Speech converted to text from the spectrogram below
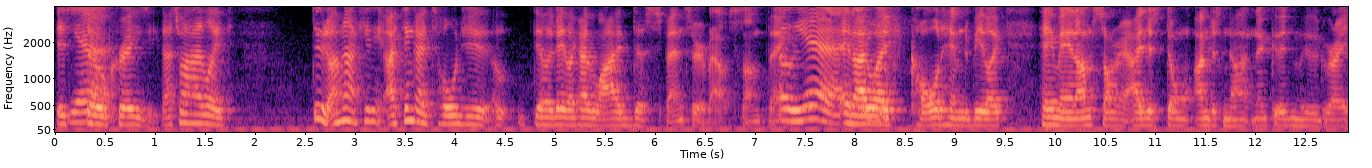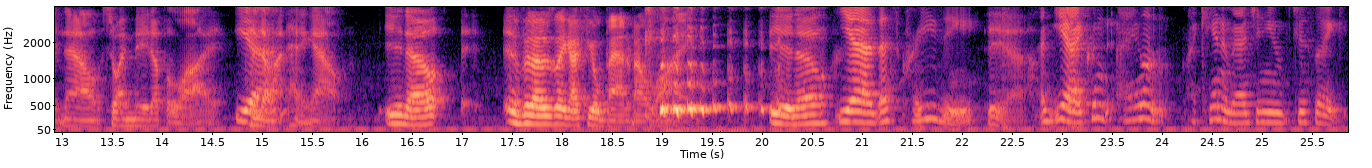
It's Yeah. so crazy. That's why I like. Dude, I'm not kidding. I think I told you uh, the other day, like I lied to Spencer about something. Oh yeah, and I like called him to be like, "Hey man, I'm sorry. I just don't. I'm just not in a good mood right now. So I made up a lie Yeah. to not hang out. You know, but I was like, I feel bad about lying. you know? yeah, that's crazy. Yeah. I, yeah, I couldn't. I don't. I can't imagine you just like.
